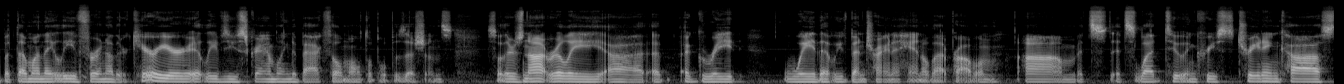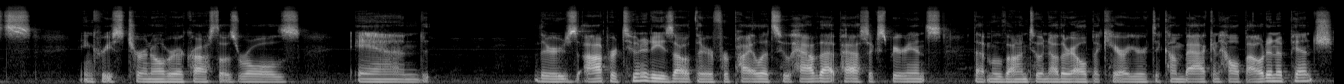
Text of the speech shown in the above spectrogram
But then when they leave for another carrier, it leaves you scrambling to backfill multiple positions. So there's not really uh, a, a great way that we've been trying to handle that problem. Um, it's it's led to increased training costs, increased turnover across those roles, and there's opportunities out there for pilots who have that past experience that move on to another ALPA carrier to come back and help out in a pinch.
